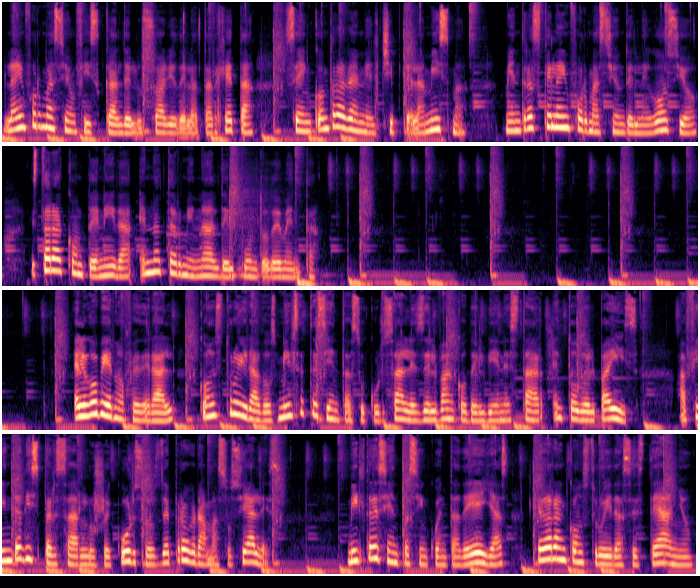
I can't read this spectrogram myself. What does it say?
La información fiscal del usuario de la tarjeta se encontrará en el chip de la misma, mientras que la información del negocio estará contenida en la terminal del punto de venta. El gobierno federal construirá 2.700 sucursales del Banco del Bienestar en todo el país, a fin de dispersar los recursos de programas sociales. 1.350 de ellas quedarán construidas este año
